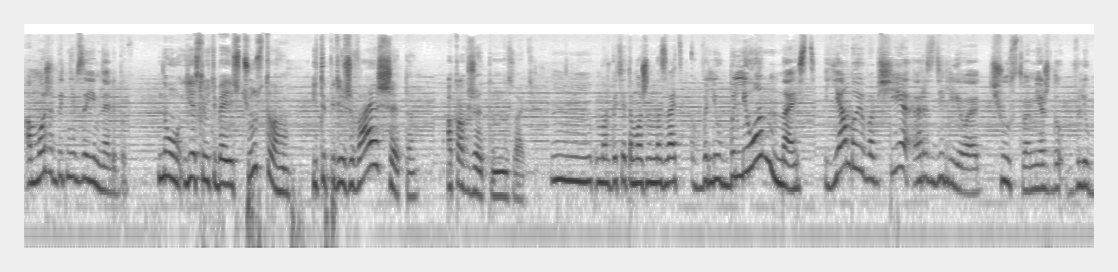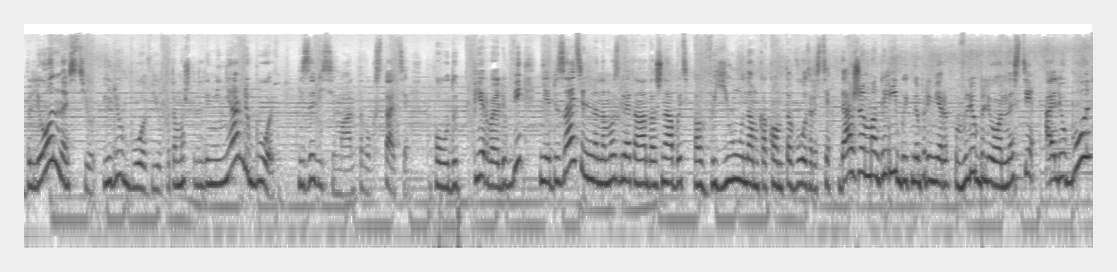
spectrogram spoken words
а может быть невзаимная любовь. Ну, если у тебя есть чувство, и ты переживаешь это, а как же это назвать? Может быть, это можно назвать влюбленность. Я бы вообще разделила чувство между влюбленностью и любовью, потому что для меня любовь, независимо от того, кстати, по поводу первой любви, не обязательно, на мой взгляд, она должна быть в юном каком-то возрасте. Даже могли быть, например, влюбленности, а любовь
